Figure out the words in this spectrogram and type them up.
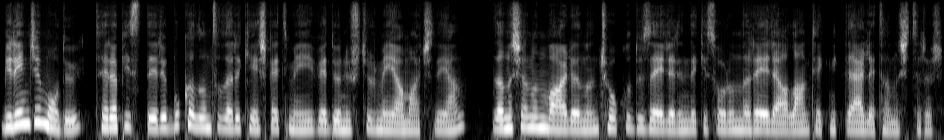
Birinci modül, terapistleri bu kalıntıları keşfetmeyi ve dönüştürmeyi amaçlayan, danışanın varlığının çoklu düzeylerindeki sorunları ele alan tekniklerle tanıştırır.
